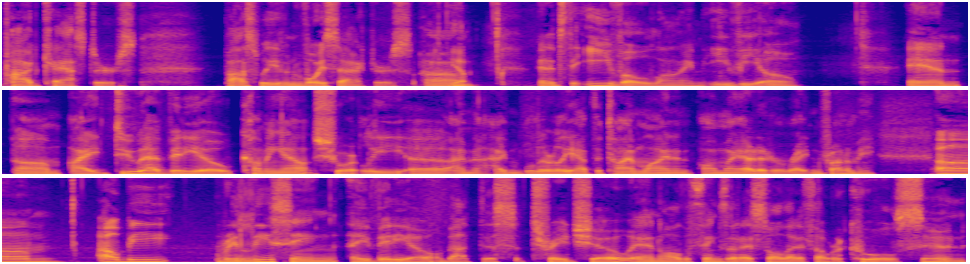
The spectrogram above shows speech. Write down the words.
podcasters, possibly even voice actors. Um, yep. And it's the Evo line, EVO. And um, I do have video coming out shortly. Uh, I'm I literally have the timeline on my editor right in front of me. Um, I'll be releasing a video about this trade show and all the things that I saw that I thought were cool soon.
